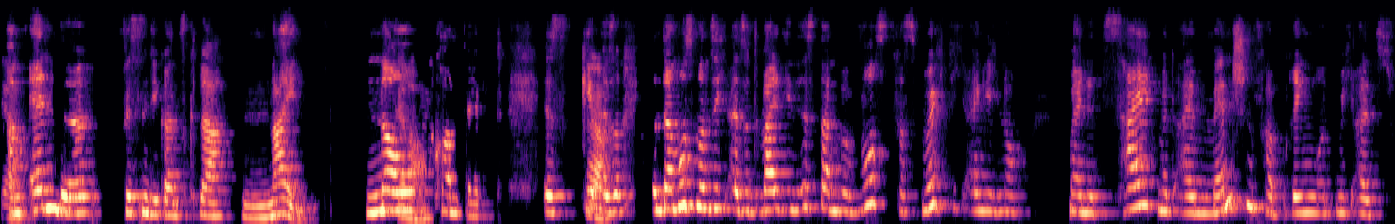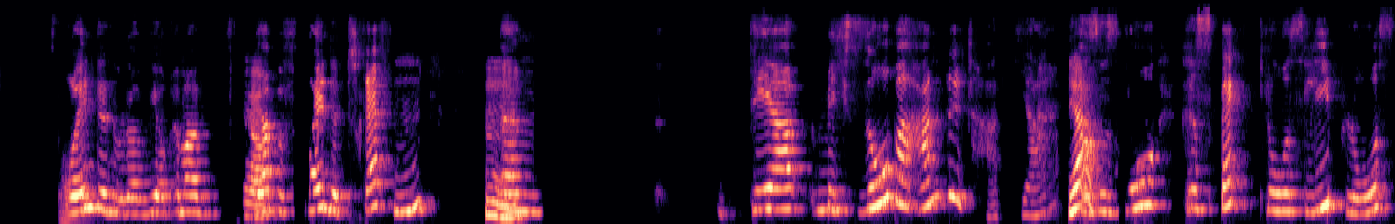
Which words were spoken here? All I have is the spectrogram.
Ja. am Ende wissen die ganz klar, nein. No Genau. contact. Es gibt, Ja. also, und da muss man sich, also, weil ihnen ist dann bewusst, was möchte ich eigentlich noch meine Zeit mit einem Menschen verbringen und mich als Freundin oder wie auch immer, Ja. ja, befreundet treffen. Mhm. ähm, der mich so behandelt hat, ja, Ja. also so respektlos, lieblos.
